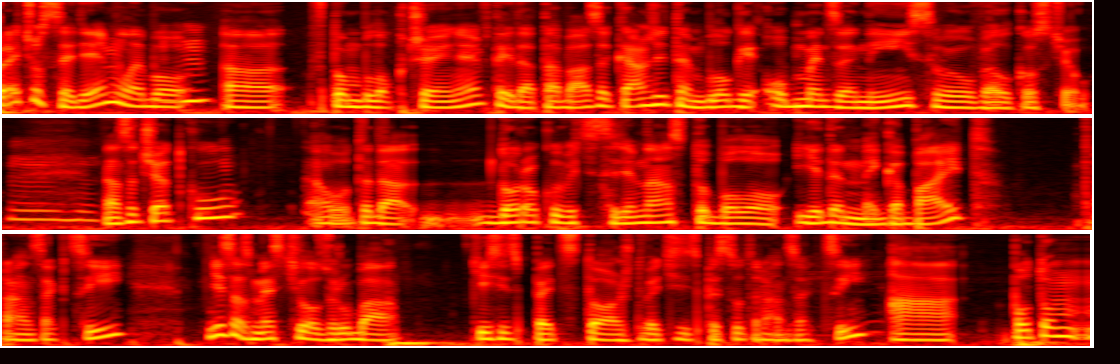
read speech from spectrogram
prečo 7? Lebo mm. uh, v tom blockchaine, v tej databáze, každý ten blok je obmedzený svojou veľkosťou. Mm-hmm. Na začiatku, alebo teda do roku 2017 to bolo 1 megabajt transakcií, kde sa zmestilo zhruba 1500 až 2500 transakcií a potom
